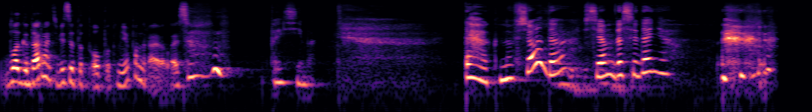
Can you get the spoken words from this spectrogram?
благодарна тебе за этот опыт. Мне понравилось. Спасибо. Так, ну все, да? Всем до свидания.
